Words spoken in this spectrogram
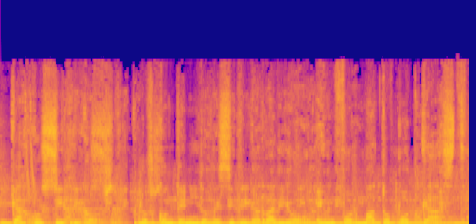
Gajos Cítricos. Los contenidos de Cítrica Radio en formato podcast.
